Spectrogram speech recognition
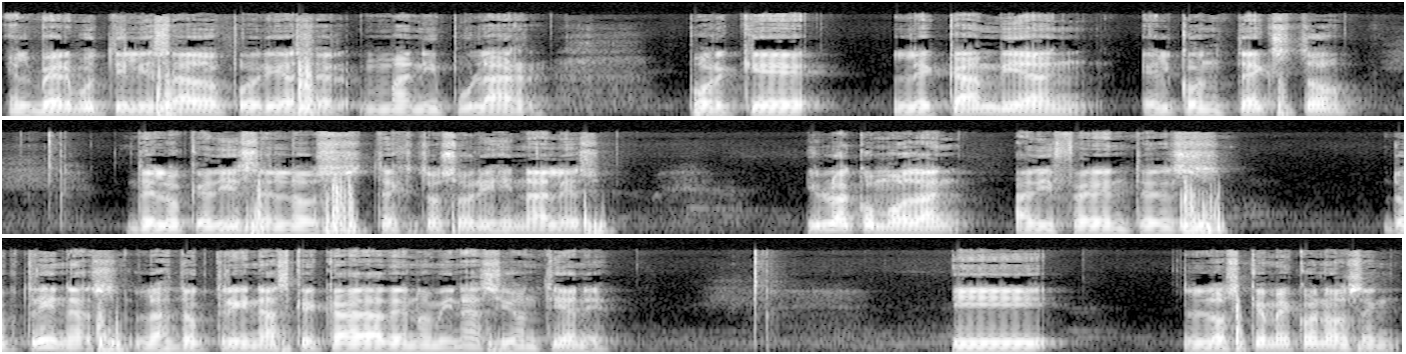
El verbo utilizado podría ser manipular, porque le cambian el contexto de lo que dicen los textos originales y lo acomodan a diferentes doctrinas, las doctrinas que cada denominación tiene. Y los que me conocen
